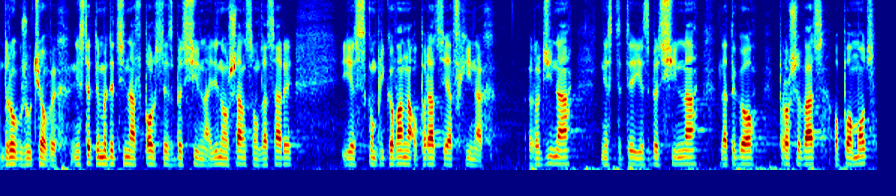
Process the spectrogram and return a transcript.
dróg żółciowych. Niestety medycyna w Polsce jest bezsilna. Jedyną szansą dla Sary jest skomplikowana operacja w Chinach. Rodzina niestety jest bezsilna, dlatego proszę Was o pomoc,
